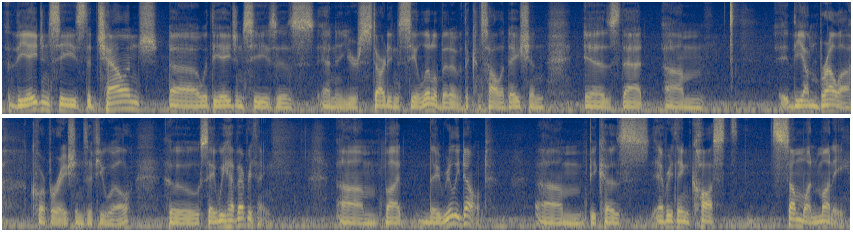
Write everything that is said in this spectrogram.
the agencies, the challenge uh, with the agencies is, and you're starting to see a little bit of the consolidation, is that. Um, the umbrella corporations, if you will, who say we have everything, um, but they really don't, um, because everything costs someone money.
